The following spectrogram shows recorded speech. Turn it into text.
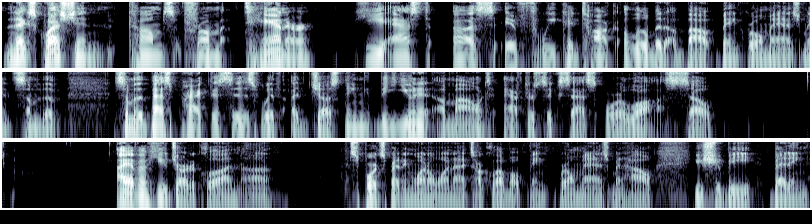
The next question comes from Tanner. He asked us if we could talk a little bit about bankroll management, some of the some of the best practices with adjusting the unit amount after success or loss. So, I have a huge article on uh, Sports Betting 101. I talk a lot about bankroll management, how you should be betting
